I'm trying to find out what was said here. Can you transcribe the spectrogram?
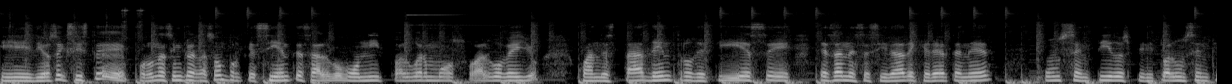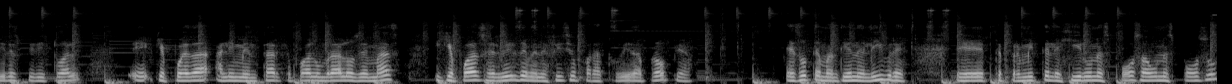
Y Dios existe por una simple razón, porque sientes algo bonito, algo hermoso, algo bello, cuando está dentro de ti ese, esa necesidad de querer tener un sentido espiritual, un sentir espiritual eh, que pueda alimentar, que pueda alumbrar a los demás y que pueda servir de beneficio para tu vida propia. Eso te mantiene libre, eh, te permite elegir una esposa o un esposo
